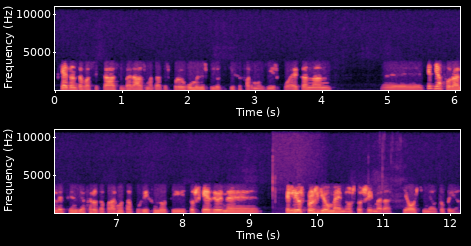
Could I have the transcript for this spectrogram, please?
ποια ήταν τα βασικά συμπεράσματα της προηγούμενης πιλωτικής εφαρμογής που έκαναν ε, και διάφορα άλλα έτσι ενδιαφέροντα πράγματα που δείχνουν ότι το σχέδιο είναι τελείως προσγειωμένο στο σήμερα και όχι μια οτοπία.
